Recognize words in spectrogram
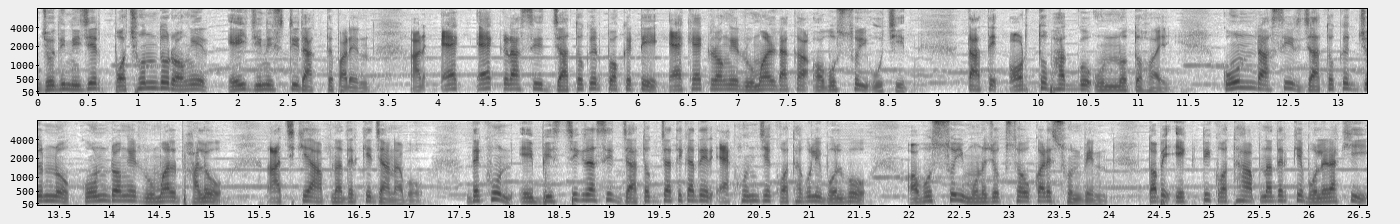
যদি নিজের পছন্দ রঙের এই জিনিসটি রাখতে পারেন। আর এক এক রাশির জাতকের পকেটে এক এক রঙের রুমাল ডাকা অবশ্যই উচিত। তাতে অর্থভাগ্য উন্নত হয়। কোন রাশির জাতকের জন্য কোন রঙের রুমাল ভালো, আজকে আপনাদেরকে জানাব। দেখুন, এই বৃশ্চিক রাশির জাতক জাতিকাদের এখন যে কথাগুলি বলব, অবশ্যই মনোযোগ সহকারে শুনবেন। তবে একটি কথা আপনাদেরকে বলে রাখি,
